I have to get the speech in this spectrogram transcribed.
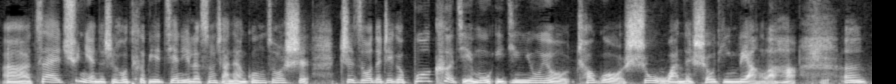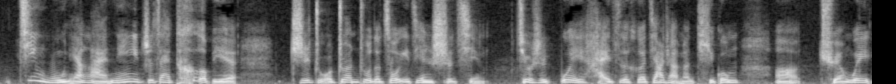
啊，在去年的时候特别建立了宋小楠工作室，制作的这个播客节目已经拥有超过十五万的收听量了哈。嗯，近五年。年来，您一直在特别执着、专注的做一件事情，就是为孩子和家长们提供啊权威、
